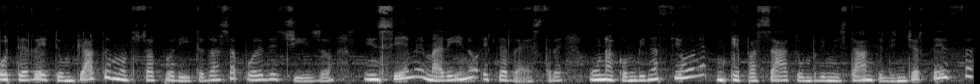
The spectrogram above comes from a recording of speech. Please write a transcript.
otterrete un piatto molto saporito, dal sapore deciso, insieme marino e terrestre, una combinazione che passato un primo istante di incertezza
